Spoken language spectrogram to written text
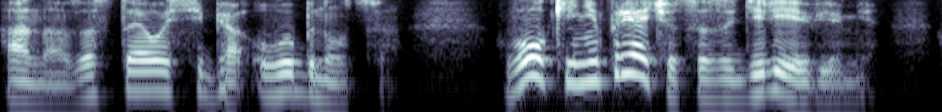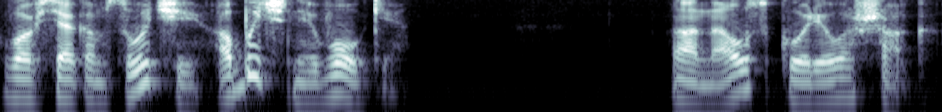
Она заставила себя улыбнуться. Волки не прячутся за деревьями. Во всяком случае, обычные волки. Она ускорила шаг.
